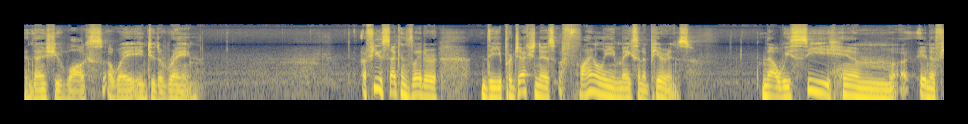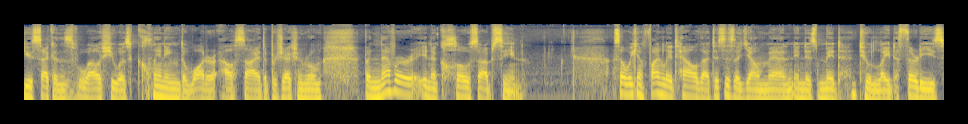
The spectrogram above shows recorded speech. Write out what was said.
and then she walks away into the rain. A few seconds later, the projectionist finally makes an appearance. Now we see him uh, in a few seconds while she was cleaning the water outside the projection room, but never in a close up scene. So we can finally tell that this is a young man in his mid to late 30s,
